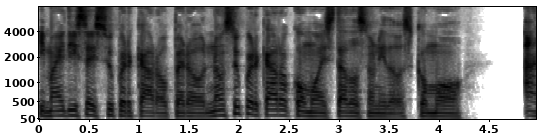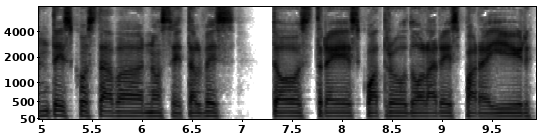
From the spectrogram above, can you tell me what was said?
Y Mai dice súper caro, pero no súper caro como Estados Unidos, como antes costaba, no sé, tal vez dos, tres, cuatro dólares para ir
